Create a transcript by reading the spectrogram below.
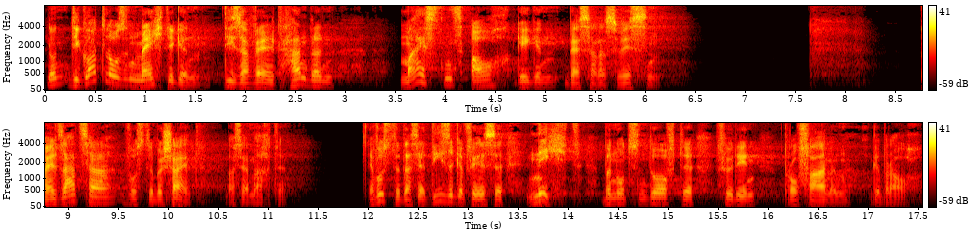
Nun, die gottlosen Mächtigen dieser Welt handeln meistens auch gegen besseres Wissen. Belsazar wusste Bescheid, was er machte. Er wusste, dass er diese Gefäße nicht benutzen durfte für den profanen Gebrauch.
